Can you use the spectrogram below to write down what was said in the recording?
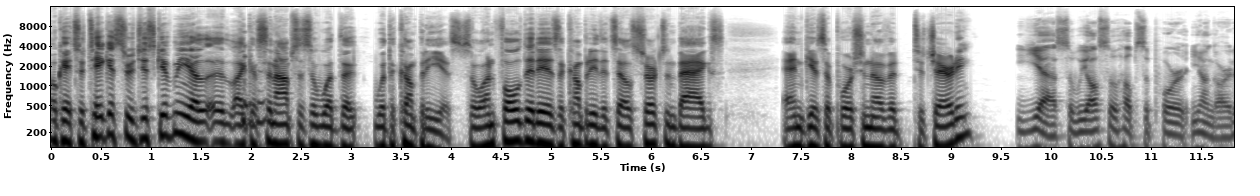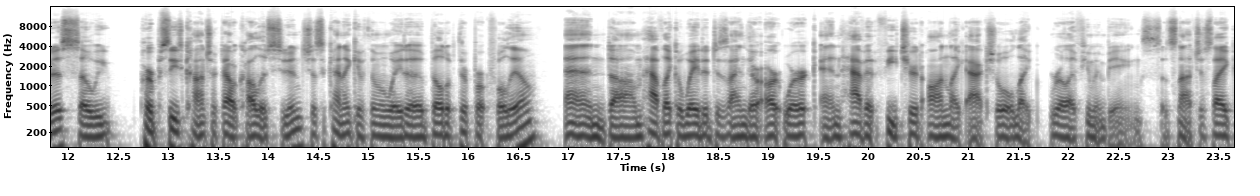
Okay, so take us through. Just give me a like a synopsis of what the what the company is. So, Unfolded is a company that sells shirts and bags, and gives a portion of it to charity. Yeah, so we also help support young artists. So we purposely contract out college students just to kind of give them a way to build up their portfolio and um, have like a way to design their artwork and have it featured on like actual like real life human beings. So it's not just like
